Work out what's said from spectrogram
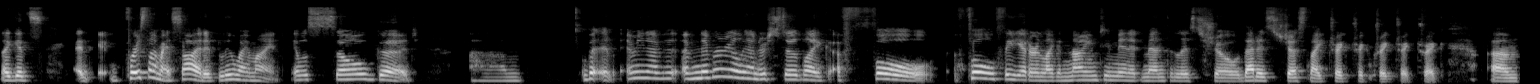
Like it's it, first time I saw it, it blew my mind. It was so good. Um, but I mean, I've I've never really understood like a full full theater, like a ninety minute mentalist show that is just like trick, trick, trick, trick, trick. Um,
